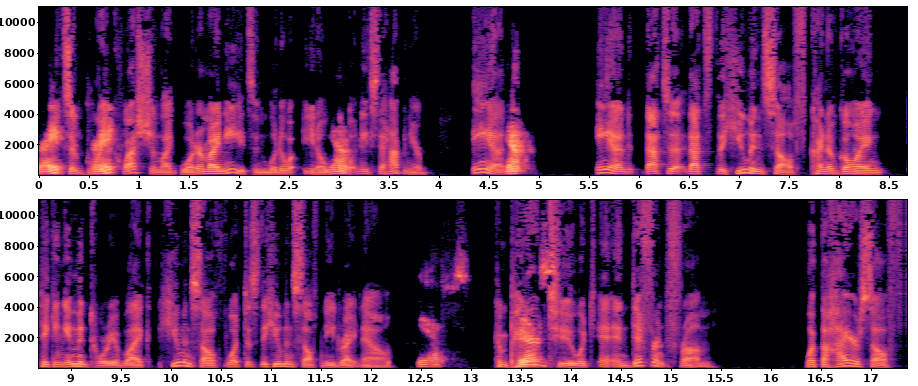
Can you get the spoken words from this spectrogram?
right it's a great right. question like what are my needs and what do you know yeah. what needs to happen here and yeah. and that's a that's the human self kind of going taking inventory of like human self what does the human self need right now? Yes. Compared yes. to which and different from what the higher self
